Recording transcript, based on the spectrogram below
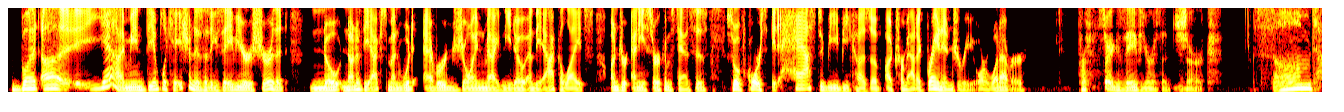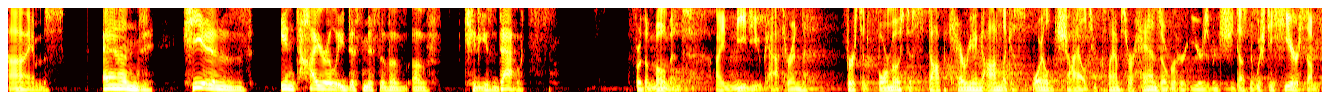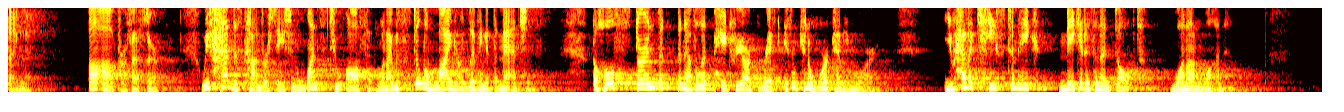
But uh, yeah, I mean, the implication is that Xavier is sure that no, none of the X Men would ever join Magneto and the Acolytes under any circumstances. So, of course, it has to be because of a traumatic brain injury or whatever. Professor Xavier is a jerk. Sometimes. And he is entirely dismissive of, of Kitty's doubts. For the moment, I need you, Catherine. First and foremost, to stop carrying on like a spoiled child who clamps her hands over her ears when she doesn't wish to hear something. Uh uh Professor. We've had this conversation once too often when I was still a minor living at the mansion. The whole stern but benevolent patriarch riff isn't going to work anymore. You have a case to make, make it as an adult, one on one.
